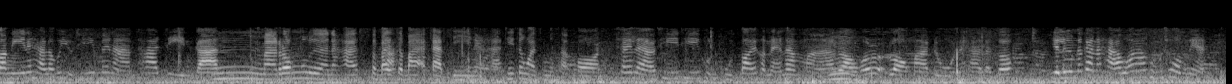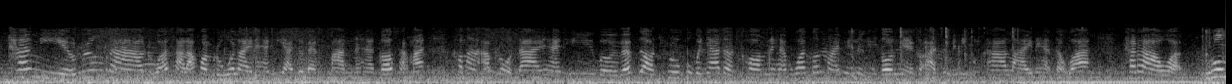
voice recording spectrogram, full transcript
ตอนนี้นะคะเราก็อยู่ที่แม่น้ำท่าจีนกัน อืมมาร่องเรือนะคะ สบายๆอากาศดีนะคะ ที่จังหวัดสมุทรสาคร ใช่แล้วที่ที่คุณครูต้อยเขาแนะนำมา อืม เราก็ลองมาดูนะคะ แล้วก็อย่าลืมแล้วกันนะคะ ว่าคุณผู้ชมเนี่ยถ้ามีเรื่องราวหรือว่าสาระความรู้อะไรนะคะที่อยากจะแบ่งปันนะคะ ก็สามารถเข้ามาอัปโหลดได้นะคะที่ www.truepumpanya.com นะคะเพราะว่าต้นไม้เพียงหนึ่งต้นเนี่ยก็อาจจะไม่มีคุณค่าอะไรนะคะแต่ว่าถ้าเราอะร่วม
